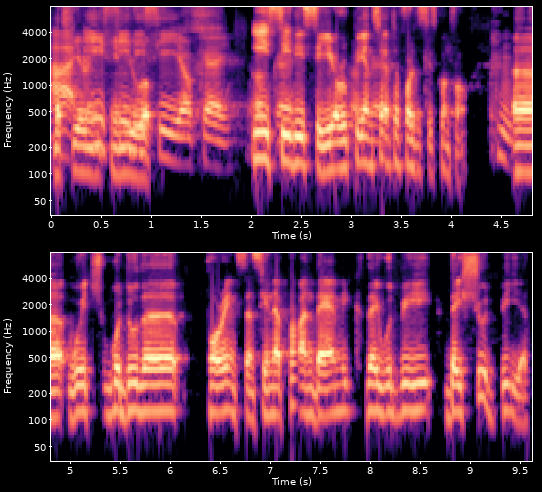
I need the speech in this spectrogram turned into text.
but ah, here in, in Europe. ECDC. Okay. okay. ECDC, European Okay. Center for Disease Control, uh, which would do the, for instance, in a pandemic, they would be, they should be at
